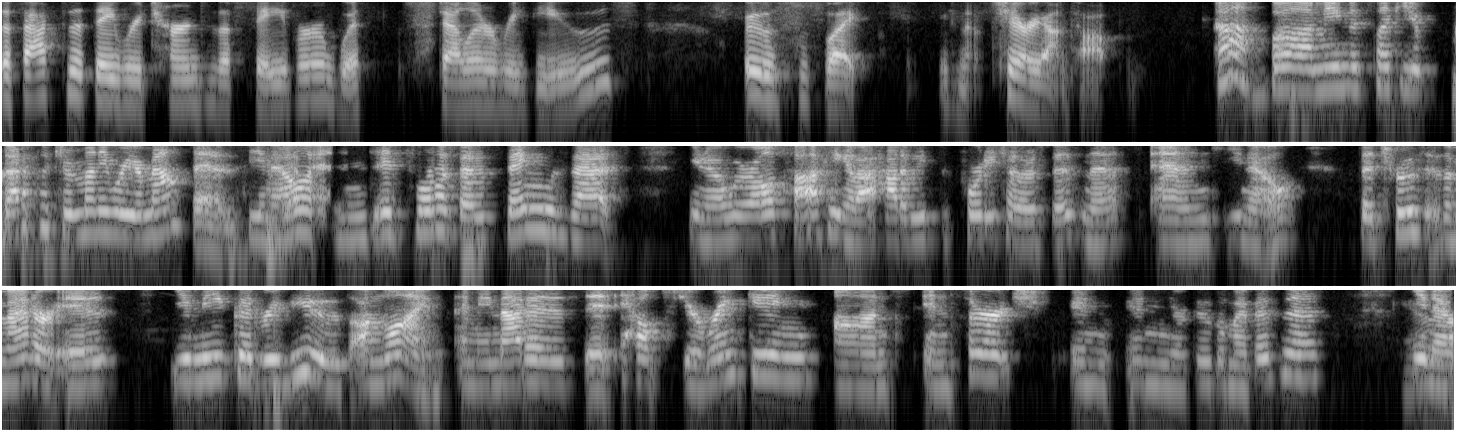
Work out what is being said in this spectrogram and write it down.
The fact that they returned the favor with stellar reviews, it was just like, you know, cherry on top. Ah, well, I mean, it's like you've got to put your money where your mouth is, you know, and it's one of those things that, you know, we're all talking about how do we support each other's business. And, you know, the truth of the matter is you need good reviews online. I mean, that is, it helps your ranking on in search in, in your Google My Business, yeah. you know,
